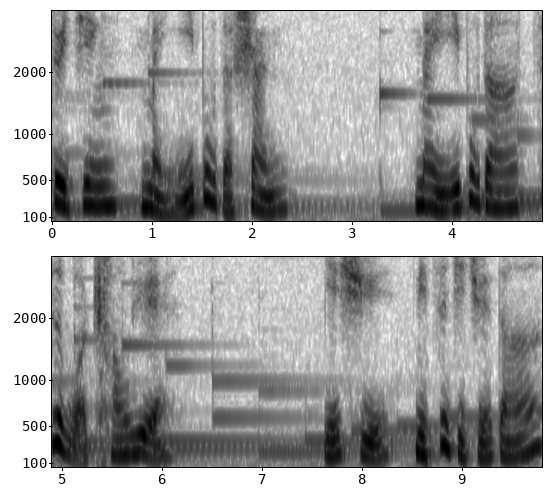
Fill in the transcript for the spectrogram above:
对境每一步的善，每一步的自我超越，也许你自己觉得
